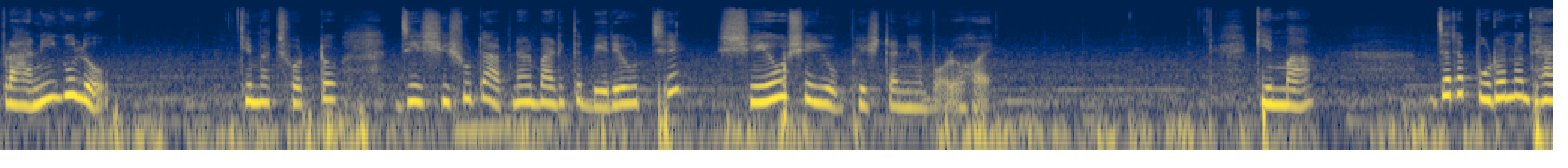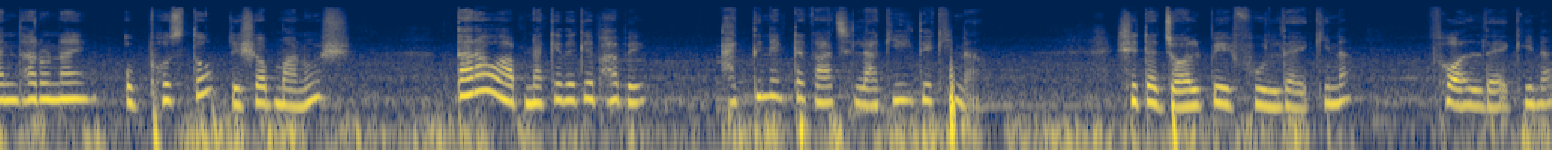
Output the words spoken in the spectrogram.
প্রাণীগুলো কিংবা ছোট্ট যে শিশুটা আপনার বাড়িতে বেড়ে উঠছে, সেও সেই অভ্যেসটা নিয়ে বড় হয়। কিংবা যারা পুরনো ধ্যান ধারণায় অভ্যস্ত যেসব মানুষ, তারাও আপনাকে দেখে ভাবে, একদিন একটা গাছ লাগিয়েই দেখি না। সেটা জল পেয়ে ফুল দেয় কি না ফল দেয় কি না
